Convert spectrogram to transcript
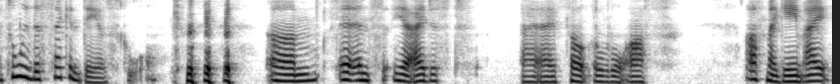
it's only the second day of school. um, and, and s yeah, I just I, I felt a little off off my game. I,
